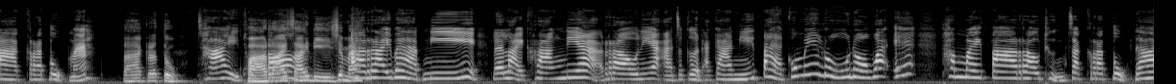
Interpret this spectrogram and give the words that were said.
ตากระตุกไหมตากระตุก ใช่ถูกขวาร้ายต้องซ้ายดีใช่ไหมอะไรแบบนี้หลาย ๆ ครั้งเนี่ยเราเนี่ยอาจจะเกิดอาการนี้แต่ก็ไม่รู้เนาะว่า เอ๊ะทำไมตาเราถึงจะกระตุกได้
